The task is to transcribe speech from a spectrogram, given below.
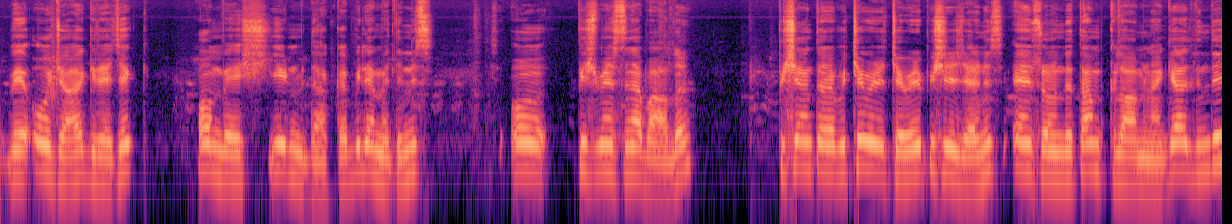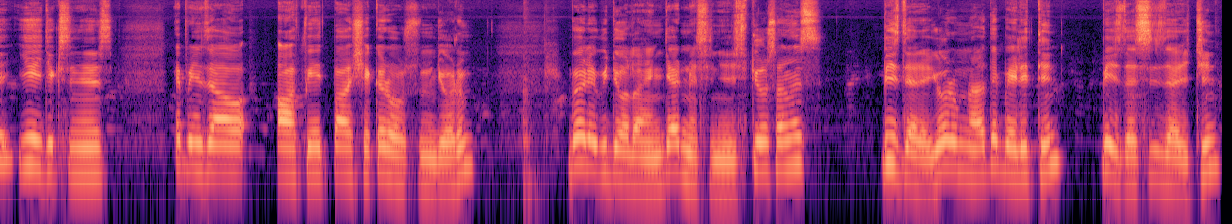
ve ocağa girecek. 15-20 dakika bilemediniz. O pişmesine bağlı. Pişen tarafı çevire çevire pişireceğiniz. En sonunda tam kıvamına geldiğinde yiyeceksiniz. Hepinize afiyet bal şeker olsun diyorum. Böyle videoların gelmesini istiyorsanız bizlere yorumlarda belirtin. Biz de sizler için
